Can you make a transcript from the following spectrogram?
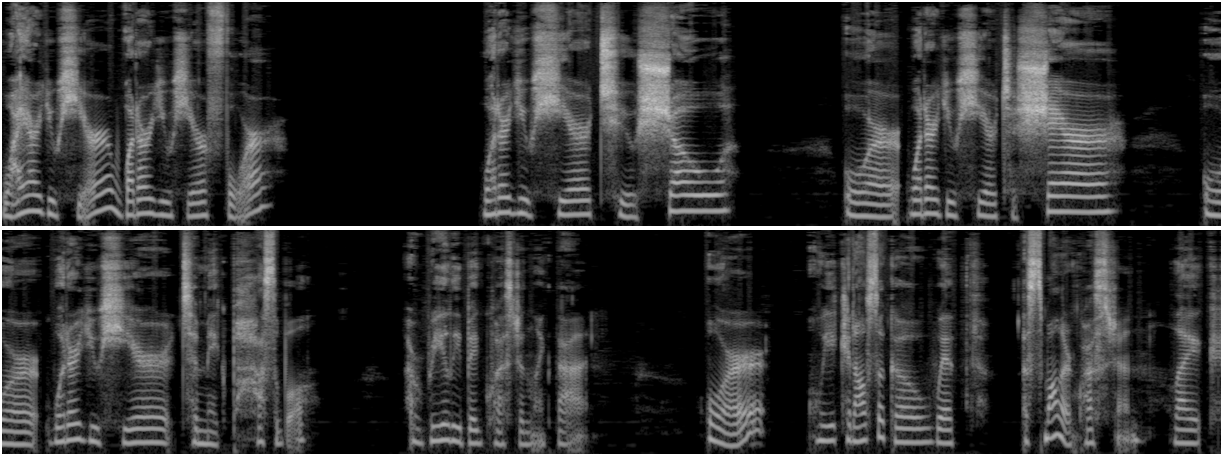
why are you here? What are you here for? What are you here to show? Or what are you here to share? Or what are you here to make possible? A really big question like that. Or we can also go with a smaller question like,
